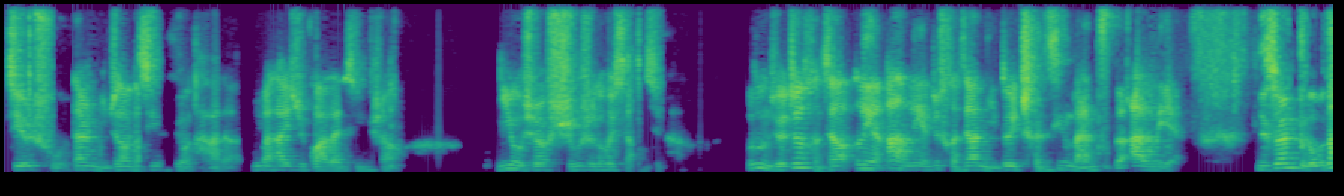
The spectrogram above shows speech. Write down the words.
接触，但是你知道你心里是有他的，你把他一直挂在心上，你有时候时不时都会想起他。我总觉得这很像恋暗恋，就很像你对诚信男子的暗恋。你虽然得不到，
